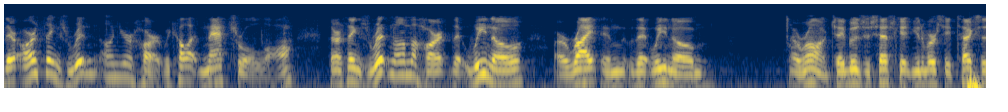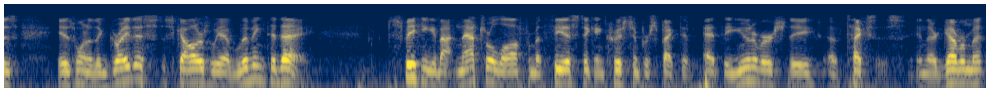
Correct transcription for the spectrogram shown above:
There are things written on your heart. We call it natural law. There are things written on the heart that we know are right and that we know are wrong. Jay Budziszewski at University of Texas is one of the greatest scholars we have living today speaking about natural law from a theistic and Christian perspective at the University of Texas in their government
